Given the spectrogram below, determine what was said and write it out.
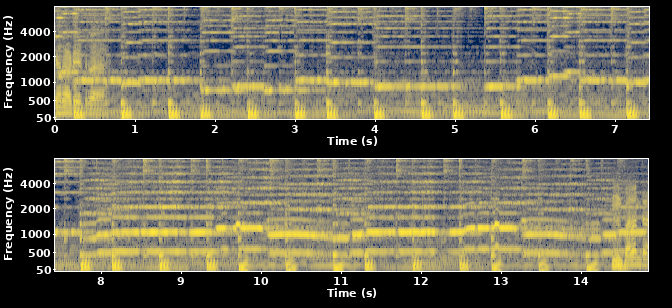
ఇంకా రాడేంట్రా పదండ్రా.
